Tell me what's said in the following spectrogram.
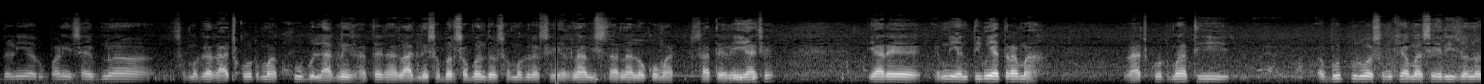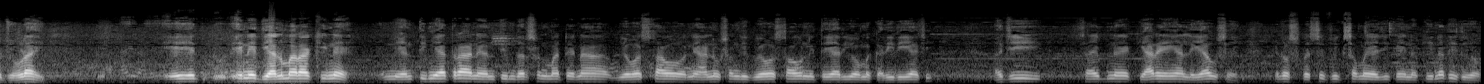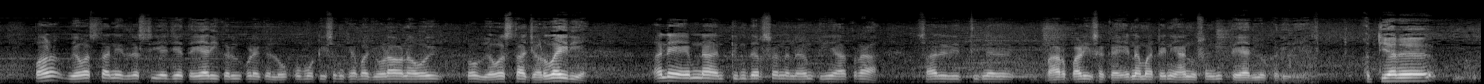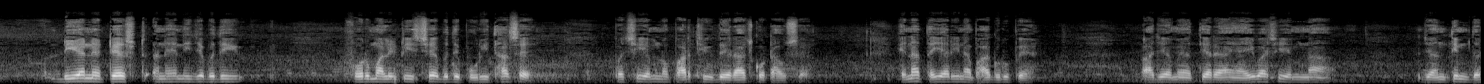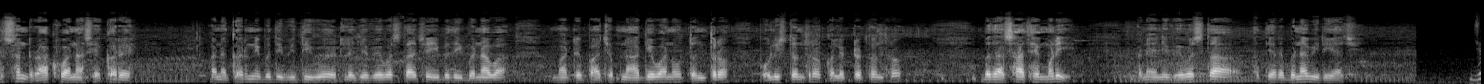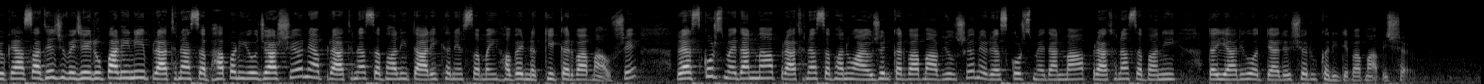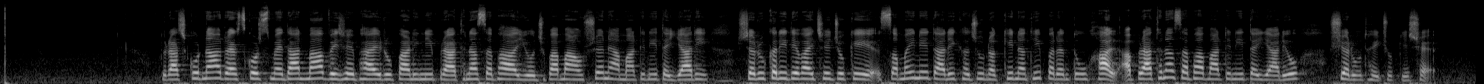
આદરણીય રૂપાણી સાહેબના સમગ્ર રાજકોટમાં ખૂબ લાગણી સાથેના લાગણીસભર સંબંધો સમગ્ર શહેરના વિસ્તારના લોકો સાથે રહ્યા છે. ત્યારે એમની અંતિમ યાત્રામાં રાજકોટમાંથી અભૂતપૂર્વ સંખ્યામાં શહેરીજનો જોડાય એ એને ધ્યાનમાં રાખીને એમની અંતિમ યાત્રા અને અંતિમ દર્શન માટેના વ્યવસ્થાઓ અને આનુષંગિક વ્યવસ્થાઓની તૈયારીઓ અમે કરી રહ્યા છીએ. હજી સાહેબને ક્યારે અહીંયા લઈ આવશે એનો સ્પેસિફિક સમય હજી કંઈ નક્કી નથી થયો. પણ વ્યવસ્થાની દ્રષ્ટિએ જે તૈયારી કરવી પડે કે લોકો મોટી સંખ્યામાં જોડાવાના હોય તો વ્યવસ્થા જળવાઈ રહે. અને એમના અંતિમ દર્શન અને અંતિમ યાત્રા સારી રીતથી પાર પાડી શકાય. એના માટેની આનુષંગિક તૈયારીઓ કરી રહ્યા છે. અત્યારે ડીએનએ ટેસ્ટ અને એની જે બધી ફોર્માલિટીઝ છે બધી પૂરી થશે. પછી એમનો પાર્થિવ દેહ રાજકોટ આવશે. એના તૈયારીના ભાગરૂપે આજે અમે અત્યારે અહીંયા આવ્યા છીએ, એમના જે અંતિમ દર્શન રાખવાના છે ઘરે. અને ઘરની બધી વિધિ હોય એટલે જે વ્યવસ્થા છે એ બધી બનાવવા માટે ભાજપના આગેવાનો, તંત્ર, પોલીસ તંત્ર, કલેક્ટર તંત્ર બધા સાથે મળી અને એની વ્યવસ્થા અત્યારે બનાવી રહ્યા છે. જો કે આ સાથે જ વિજય રૂપાણીની પ્રાર્થના સભા પણ યોજાશે અને આ પ્રાર્થના સભાની તારીખ અને સમય હવે નક્કી કરવામાં આવશે. રેસકોર્સ મેદાનમાં પ્રાર્થના સભાનું આયોજન કરવામાં આવ્યું છે અને રેસકોર્સ મેદાનમાં પ્રાર્થના સભાની તૈયારીઓ અત્યારે શરૂ કરી દેવામાં આવી છે. તો રાજકોટના રેસકોર્સ મેદાનમાં વિજયભાઈ રૂપાણીની પ્રાર્થના સભા યોજવામાં આવશે અને આ માટેની તૈયારી શરૂ કરી દેવાય છે. જો કે સમયની તારીખ હજુ નક્કી નથી, પરંતુ હાલ આ પ્રાર્થના સભા માટેની તૈયારીઓ શરૂ થઈ ચૂકી છે.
